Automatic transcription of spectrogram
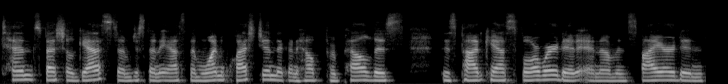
10 special guests. I'm just going to ask them one question. They're going to help propel this this podcast forward, and, and I'm inspired and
